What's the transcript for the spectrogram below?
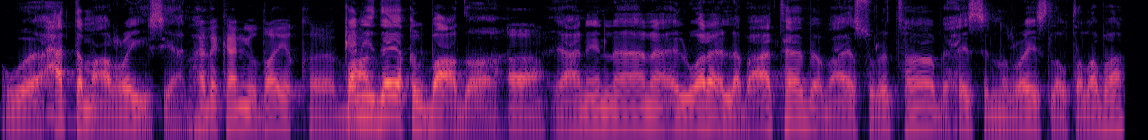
وحتى مع الرئيس يعني. وهذا كان يضايق بعض. كان يضايق البعض آه, آه. يعني إن أنا الورق اللي ابعتها بيبقى معايا صورتها بحيث إن الرئيس لو طلبها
